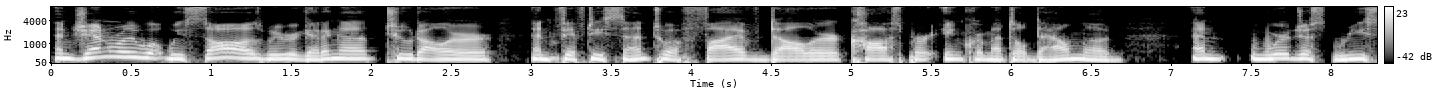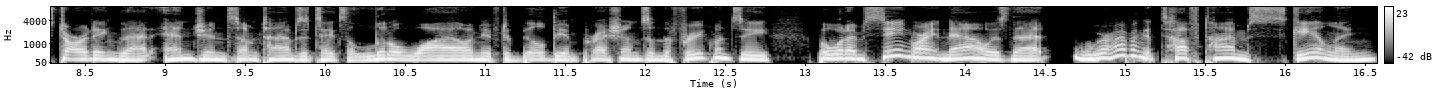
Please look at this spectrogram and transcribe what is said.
And generally, what we saw is we were getting a $2.50 to a $5 cost per incremental download. And we're just restarting that engine. Sometimes it takes a little while and you have to build the impressions and the frequency. But what I'm seeing right now is that we're having a tough time scaling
